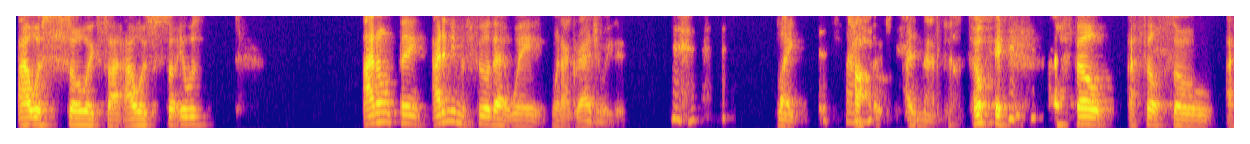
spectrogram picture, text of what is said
I was so excited. I was so it was I don't think I didn't even feel that way when I graduated. like college. I did not feel that way. I felt I felt so I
